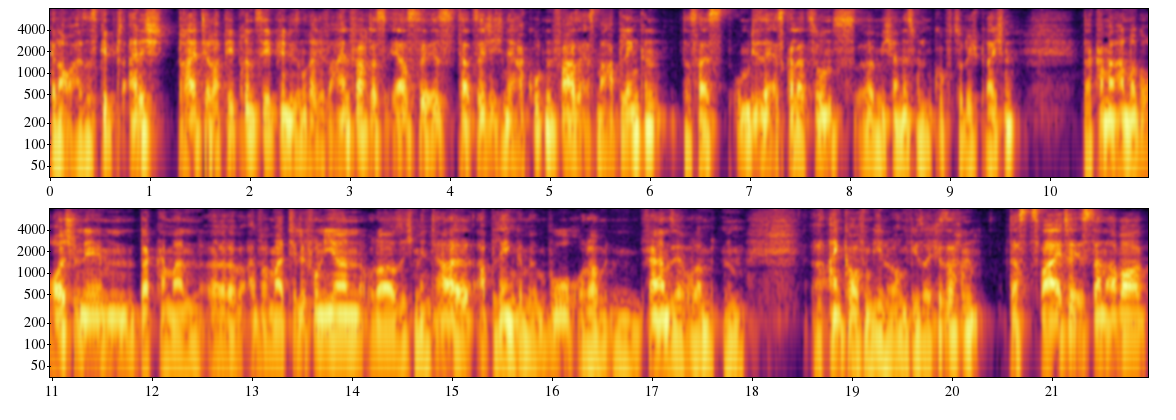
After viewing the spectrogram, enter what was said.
Genau, also es gibt eigentlich drei Therapieprinzipien, die sind relativ einfach. Das erste ist tatsächlich in der akuten Phase erstmal ablenken. Das heißt, um diese Eskalationsmechanismen im Kopf zu durchbrechen. Da kann man andere Geräusche nehmen, da kann man äh, einfach mal telefonieren oder sich mental ablenken mit einem Buch oder mit einem Fernseher oder mit einem äh, Einkaufen gehen oder irgendwie solche Sachen. Das zweite ist dann aber,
